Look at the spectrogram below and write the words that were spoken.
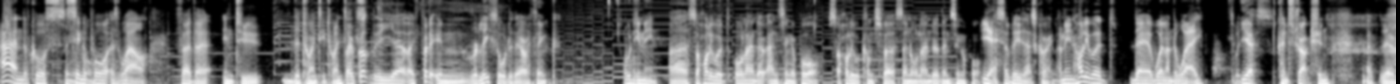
and of course Singapore. as well, further into the 2020s. They've got the. Uh, they've put it in release order there, I think. What do you mean? Uh, so Hollywood, Orlando, and Singapore. So Hollywood comes first, then Orlando, then Singapore. Yes, I believe that's correct. I mean, Hollywood, they're well underway with Yes. construction. Uh, Their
